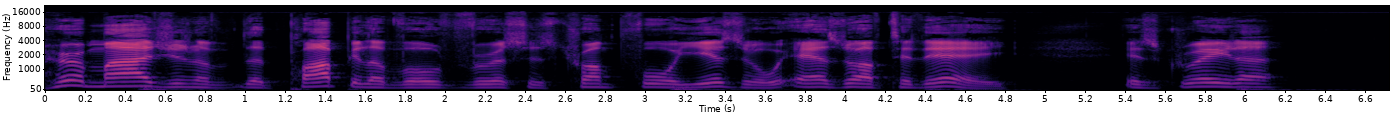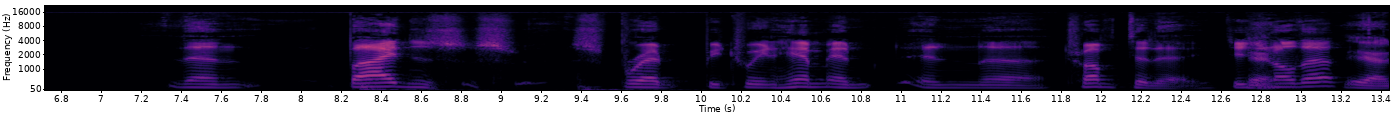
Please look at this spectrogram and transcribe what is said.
her margin of the popular vote versus Trump four years ago, as of today, is greater than Biden's s- spread between him and, and uh, Trump today. Did yeah, you know that? Yeah,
